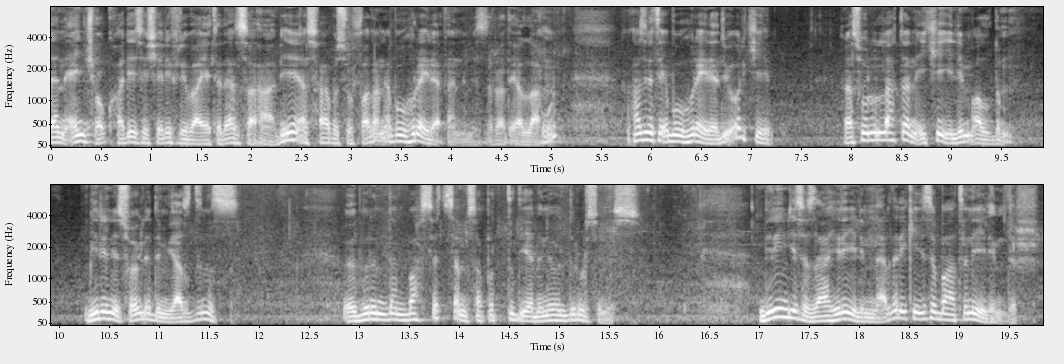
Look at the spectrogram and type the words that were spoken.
den en çok hadis-i şerif rivayet eden sahabi Ashab-ı Suffa'dan Ebu Hureyre Efendimiz'dir radıyallahu anh. Hazreti Ebu Hureyre diyor ki Resulullah'tan iki ilim aldım. Birini söyledim yazdınız. Öbüründen bahsetsem sapıttı diye beni öldürürsünüz. Birincisi zahiri ilimlerdir, ikincisi batını ilimdir.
